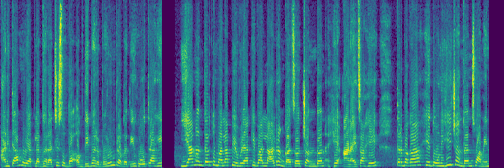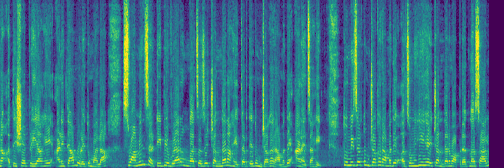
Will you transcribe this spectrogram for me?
आणि त्यामुळे आपल्या घराची सुद्धा अगदी भरभरून प्रगती होत राहील. यानंतर तुम्हाला पिवळ्या किंवा लाल रंगाचं चंदन हे आणायचं आहे. तर बघा हे दोन्ही चंदन स्वामींना अतिशय प्रिय आहे आणि त्यामुळे तुम्हाला स्वामींसाठी पिवळ्या रंगाचं जे चंदन आहे तर ते तुमच्या घरामध्ये आणायचं आहे. तुम्ही जर तुमच्या घरामध्ये अजूनही हे चंदन वापरत नसाल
